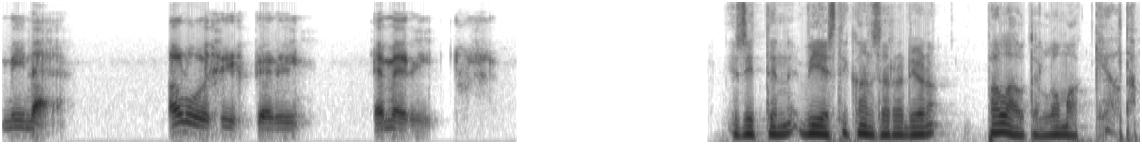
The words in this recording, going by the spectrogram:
minä. Aluesihteeri emeritus. Ja sitten viesti Kansanradion palautelomakkeelta.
